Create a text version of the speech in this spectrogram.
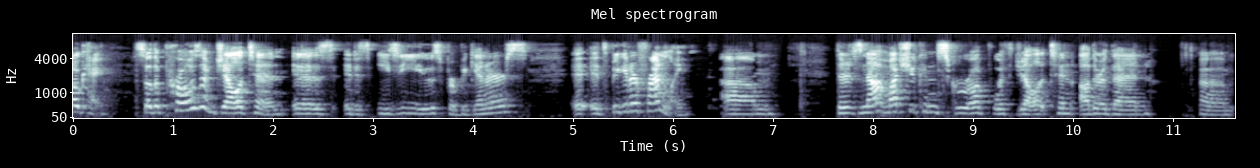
Okay, so the pros of gelatin is it is easy to use for beginners. It, it's beginner friendly. Um, there's not much you can screw up with gelatin other than um,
